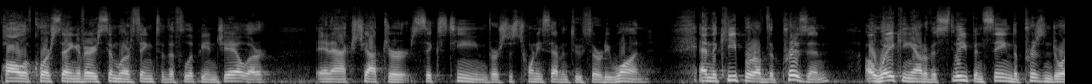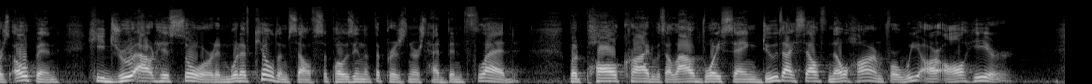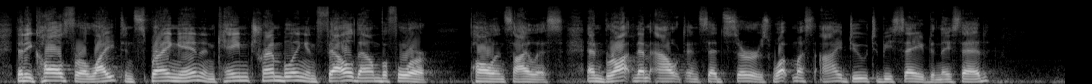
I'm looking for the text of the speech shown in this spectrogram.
Paul, of course, saying a very similar thing to the Philippian jailer in Acts chapter 16, verses 27 through 31. And the keeper of the prison, awaking out of his sleep and seeing the prison doors open, he drew out his sword and would have killed himself, supposing that the prisoners had been fled. But Paul cried with a loud voice, saying, Do thyself no harm, for we are all here. Then he called for a light and sprang in and came trembling and fell down before Paul and Silas and brought them out and said, Sirs, what must I do to be saved? And they said,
